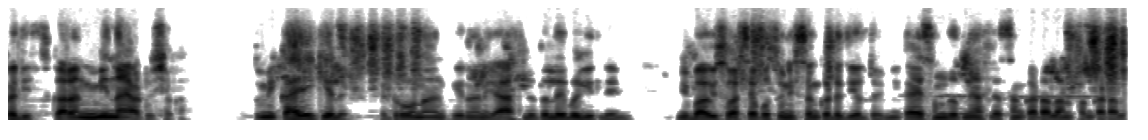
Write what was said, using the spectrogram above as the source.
कधीच. कारण मी नाही आटू शकत. तुम्ही काही केलं. ड्रोन फिरण हे असलं तर लय बघितलंय मी. मी बावीस वर्षापासून हे संकट झेलतोय. मी काय समजत नाही असल्या संकटाला आणि फंकटाला.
